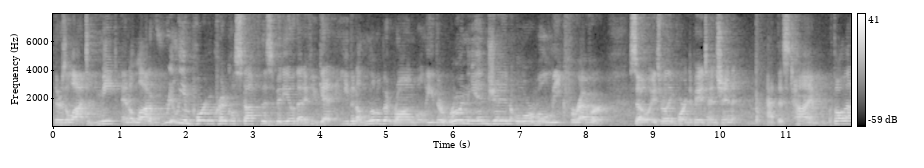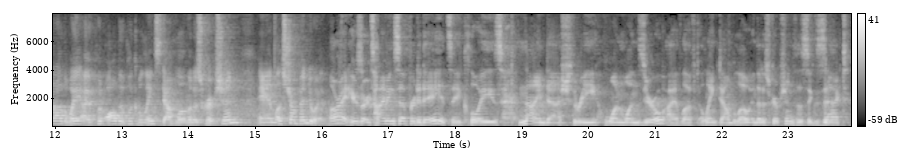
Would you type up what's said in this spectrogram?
there's a lot to meet and a lot of really important critical stuff this video that if you get even a little bit wrong will either ruin the engine or will leak forever. So it's really important to pay attention at this time. With all that out of the way, I've put all the applicable links down below in the description, and let's jump into it. All right, here's our timing set for today. It's a Cloyes 9-3110. I have left a link down below in the description to this exact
